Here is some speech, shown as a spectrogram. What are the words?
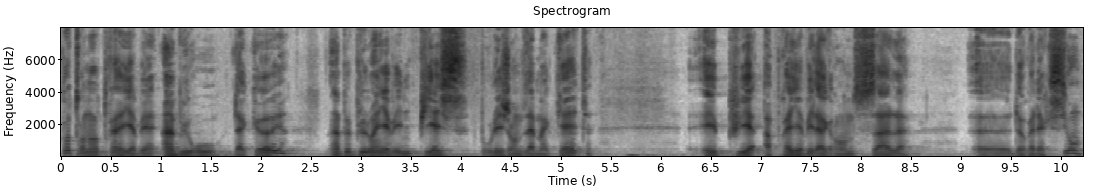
quand on entrait, il y avait un bureau d'accueil. Un peu plus loin, il y avait une pièce pour les gens de la maquette. Et puis après, il y avait la grande salle euh, de rédaction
